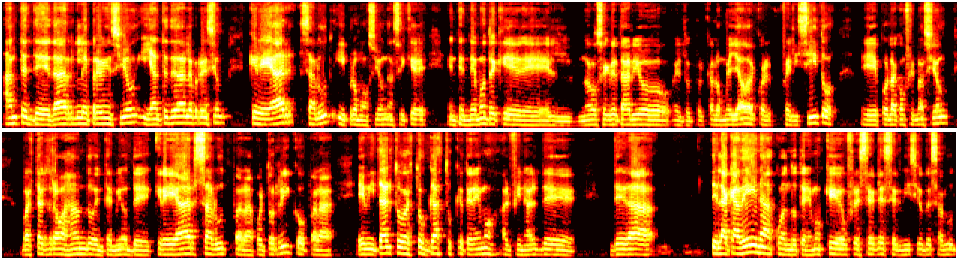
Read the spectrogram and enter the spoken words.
antes de darle prevención y antes de darle prevención, crear salud y promoción. Así que entendemos de que el nuevo secretario, el doctor Carlos Mellado, al cual felicito eh, por la confirmación, va a estar trabajando en términos de crear salud para Puerto Rico, para evitar todos estos gastos que tenemos al final de, la, de la cadena cuando tenemos que ofrecerle servicios de salud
